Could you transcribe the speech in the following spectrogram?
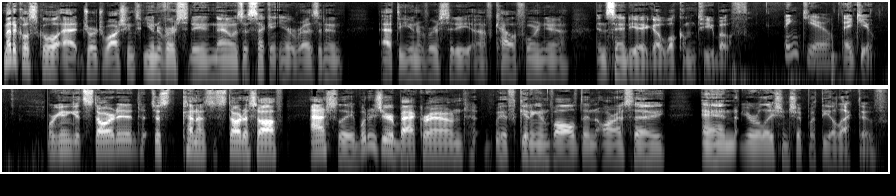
medical school at George Washington University and now is a second year resident at the University of California in San Diego. Welcome to you both. Thank you. Thank you. We're going to get started. Just kind of start us off. Ashley, what is your background with getting involved in RSA and your relationship with the elective?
